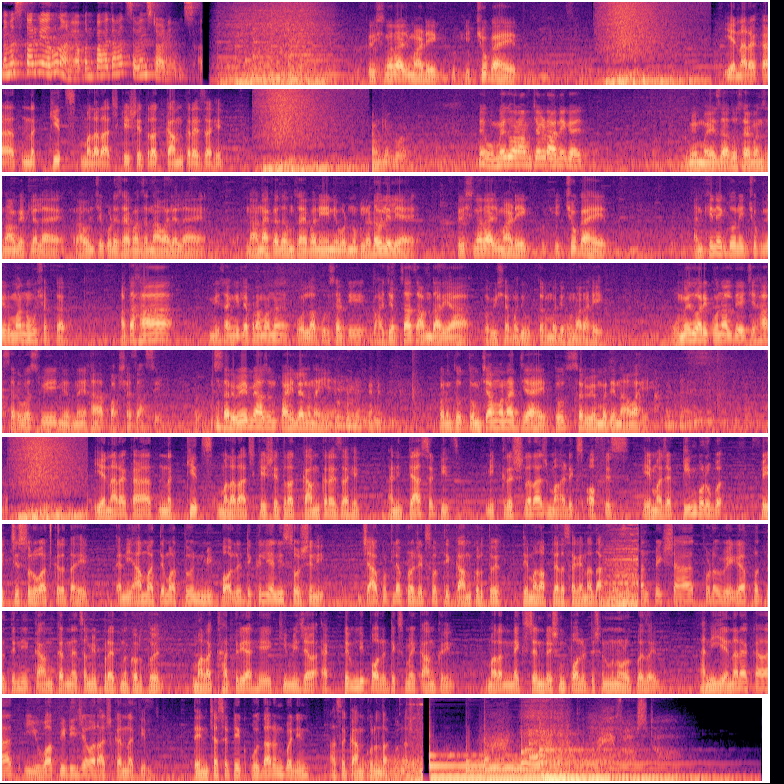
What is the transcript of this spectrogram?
नमस्कार मी अरुण आणि आपण पाहत आहात seven star news. Krishnaraj Mahadik इच्छुक आहेत. येणाऱ्या काळात नक्कीच मला राजकीय क्षेत्रात काम करायचं आहे. म्हटलं नाही उमेदवार आमच्याकडे अनेक आहेत. तुम्ही महेश जाधव साहेबांचं नाव घेतलेलं आहे राहुल चिकोडे साहेबांचं नाव आलेलं आहे नाना कदम साहेबांनी ही निवडणूक लढवलेली आहे. कृष्णराज महाडिक इच्छुक आहेत. आणखीन एक दोन इच्छुक निर्माण होऊ शकतात. आता हा मी सांगितल्याप्रमाणे कोल्हापूरसाठी भाजपचाच आमदार या भविष्यामध्ये उत्तरमध्ये होणार आहे. उमेदवारी कोणाला द्यायची हा सर्वस्वी निर्णय हा पक्षाचा असेल. सर्वे मी अजून पाहिलेला नाही आहे परंतु तुमच्या मनात जे आहे तोच सर्वेमध्ये नाव आहे. येणाऱ्या काळात नक्कीच मला राजकीय क्षेत्रात काम करायचं आहे आणि त्यासाठीच मी कृष्णराज महाडिक्स ऑफिस हे माझ्या टीमबरोबर पेजची सुरुवात करत आहे. आणि या माध्यमातून मी पॉलिटिकली आणि सोशली ज्या कुठल्या प्रोजेक्ट्सवरती काम करतोय ते मला आपल्याला सगळ्यांना दाखवायचं त्यांपेक्षा थोडं वेगळ्या पद्धतीने काम करण्याचा मी प्रयत्न करतोय. मला खात्री आहे की मी जेव्हा ॲक्टिव्हली पॉलिटिक्समध्ये काम करीन मला नेक्स्ट जनरेशन पॉलिटिशियन म्हणून ओळखलं जाईल. आणि येणाऱ्या काळात युवा पिढी जेव्हा राजकारणात येईल त्यांच्यासाठी एक उदाहरण बनीन असं काम करून दाखवणार.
